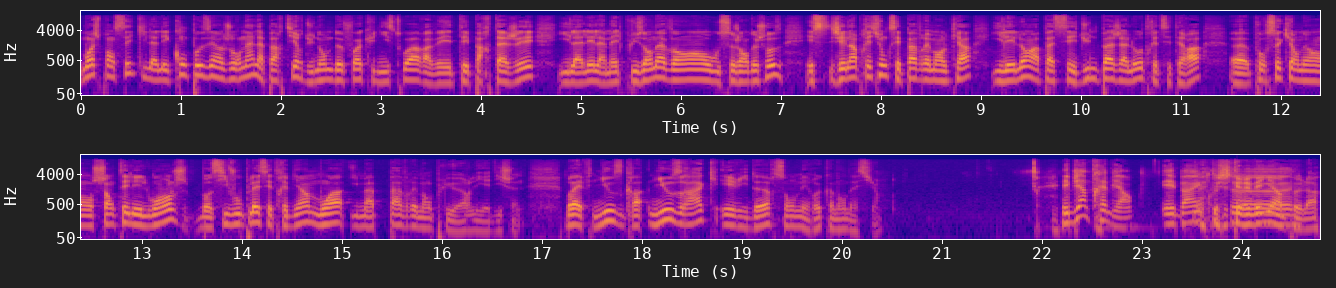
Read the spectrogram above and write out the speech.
Moi, je pensais qu'il allait composer un journal à partir du nombre de fois qu'une histoire avait été partagée. Il allait la mettre plus en avant ou ce genre de choses. Et j'ai l'impression que c'est pas vraiment le cas. Il est lent à passer d'une page à l'autre, etc. Euh, pour ceux qui en ont chanté les louanges, bon, s'il vous plaît, c'est très bien. Moi, il m'a pas vraiment plu Early Edition. Bref, Newsrack et Reader sont mes recommandations. Eh bien, très bien. Eh ben, écoute, je t'ai réveillé un euh, peu là.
